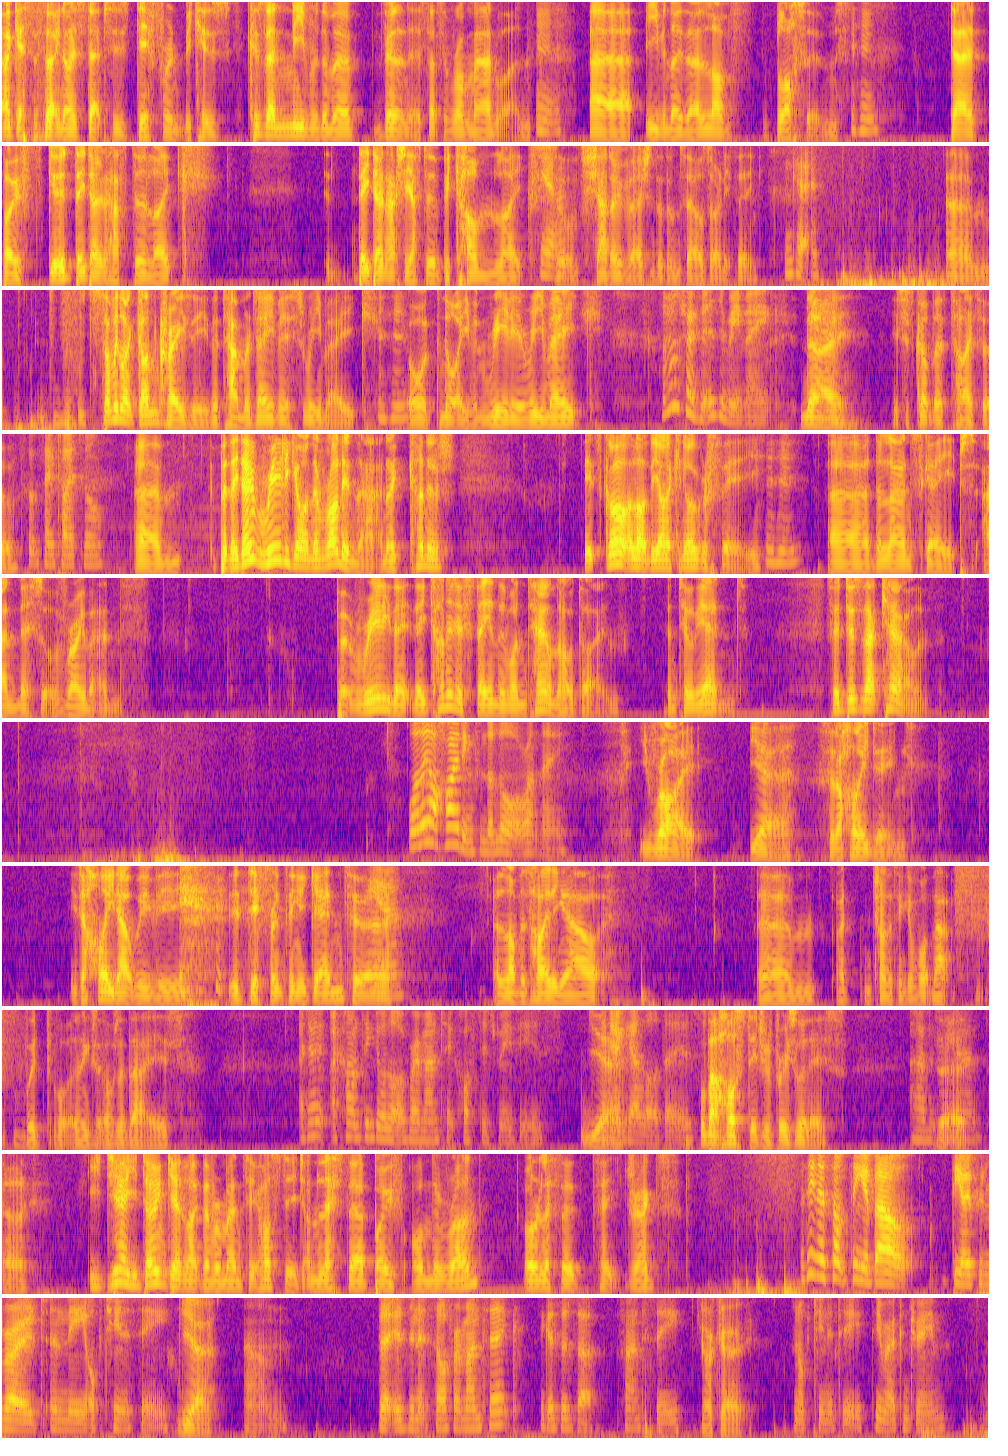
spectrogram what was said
I guess the thirty nine steps is different because because then neither of them are villainous. That's a wrong man one. Mm. Uh, even though their love blossoms, Mhm. they're both good. They don't have to like. They don't actually have to become like Yeah. sort of shadow versions of themselves or anything. Okay. Um, something like Gun Crazy, the Tamra Davis remake, Mhm. or not even really a remake. I'm not sure if it is a remake. No, it's just got the title. It's got the same title. Um, but they don't really go on the run in that, and I kind of. It's got a lot of the iconography, hmm uh, the landscapes, and the sort of romance. But really, they they kind of just stay in the one town the whole time until the end. So does that count? Well, they are hiding from the law, aren't they? You're right. Yeah. So the hiding. It's a hideout movie. a different thing again to a, yeah. a lover's hiding out. Um, I'm trying to think of what that f- would what an example of that is. I don't. I can't think of a lot of romantic hostage movies. Yeah. You don't get a lot of those. What about Hostage with Bruce Willis? I haven't seen uh, you- yeah, you don't get like the romantic hostage unless they're both on the run, or unless they take dragged I think there's something about the open road and the opportunity Yeah. um, that is in itself romantic. I guess there's that fantasy Okay. An opportunity, the American dream.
